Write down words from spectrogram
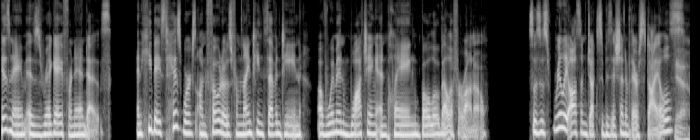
His name is Reggae Fernandez. And he based his works on photos from 1917 of women watching and playing Bolo Bellaferrano. So there's this really awesome juxtaposition of their styles. Yeah.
